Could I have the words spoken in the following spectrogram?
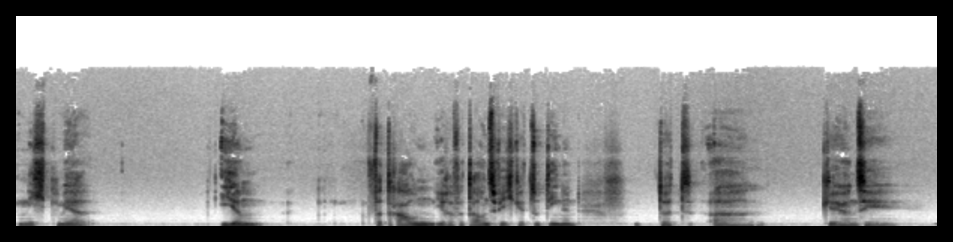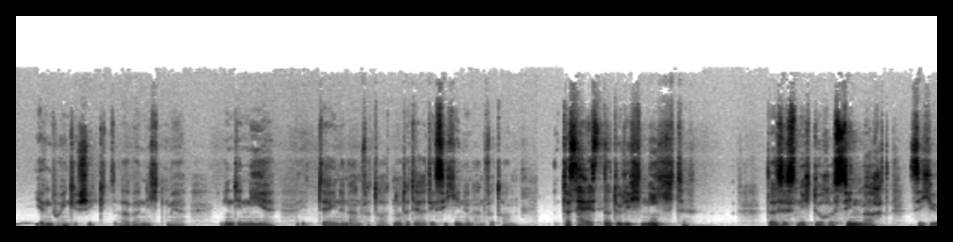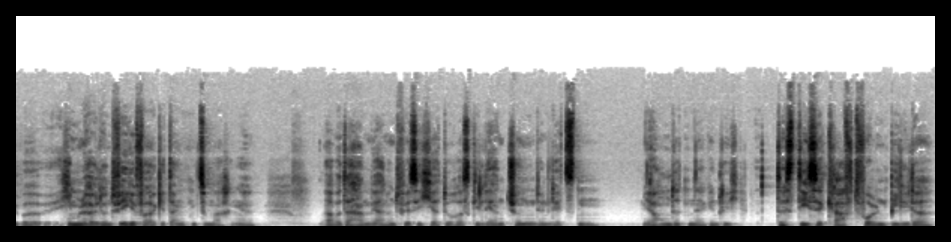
nicht mehr ihrem Vertrauen, ihrer Vertrauensfähigkeit zu dienen, dort äh, gehören sie irgendwo hingeschickt, aber nicht mehr in die Nähe der ihnen anvertrauten oder derer, die sich ihnen anvertrauen. Das heißt natürlich nicht, dass es nicht durchaus Sinn macht, sich über Himmel, Hölle und Fegefeuer Gedanken zu machen. Ja. Aber da haben wir an und für sich ja durchaus gelernt, schon in den letzten Jahrhunderten eigentlich, dass diese kraftvollen Bilder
